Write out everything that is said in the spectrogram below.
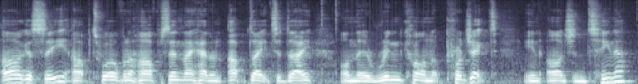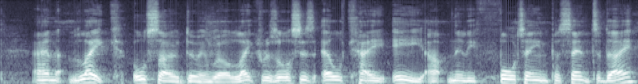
Argosy, up 12.5%. They had an update today on their Rincon project in Argentina. And Lake also doing well. Lake Resources, LKE, up nearly 14% today.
